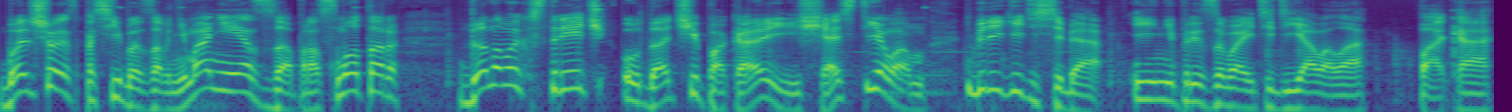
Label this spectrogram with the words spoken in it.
Большое спасибо за внимание, за просмотр. До новых встреч, удачи, пока и счастья вам. Берегите себя и не призывайте дьявола. Пока.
